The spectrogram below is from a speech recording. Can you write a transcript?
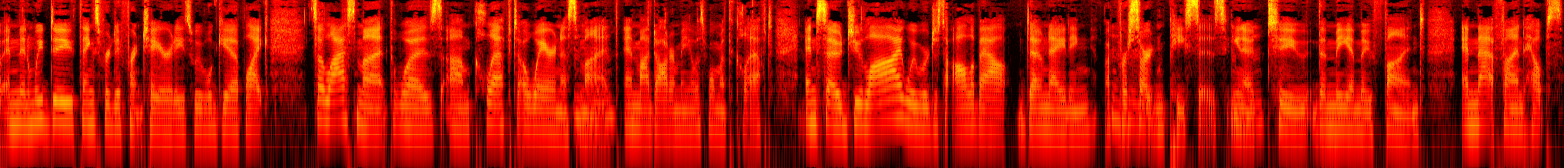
and then we do things for different charities. We will give like, so last month was um, Cleft Awareness Mm-hmm. Month, and my daughter Mia was born with a cleft. And so July we were just all about donating uh, Mm-hmm. for certain pieces, you know, to the Mia Moo Fund, and that fund helps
